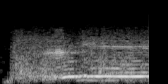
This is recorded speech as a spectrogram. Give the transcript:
Hallelujah.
